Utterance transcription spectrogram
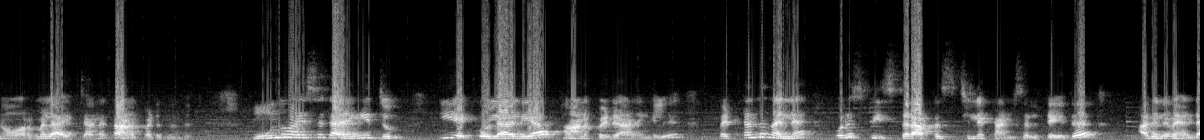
നോർമൽ ആയിട്ടാണ് കാണപ്പെടുന്നത്. മൂന്ന് വയസ്സ് കഴിഞ്ഞിട്ടും ഈ എക്കോലാലിയ കാണപ്പെടുകയാണെങ്കിൽ പെട്ടെന്ന് തന്നെ ഒരു സ്പീച്ച് തെറാപ്പിസ്റ്റിനെ കൺസൾട്ട് ചെയ്ത് അതിനു വേണ്ട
